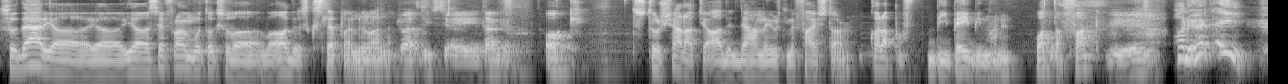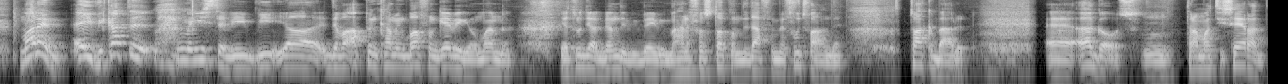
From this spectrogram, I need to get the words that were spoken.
Så där jag, jag, jag ser fram emot också vad, vad Adel ska släppa nu. alla. Du har artist, i tanken. Och stor shoutout till Adel, det han har gjort med Five Star. Kolla på B-Baby mannen. What the fuck? Har ni hört? Ey! Mannen! Ey, vi kan inte... Men just det, vi, vi, ja, det var up and coming bara från Gbg och Malmö. Jag trodde jag glömde B-Baby, men han är från Stockholm. Det är därför. Men fortfarande. Talk about it. Eh, Ögaås. Traumatiserad.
